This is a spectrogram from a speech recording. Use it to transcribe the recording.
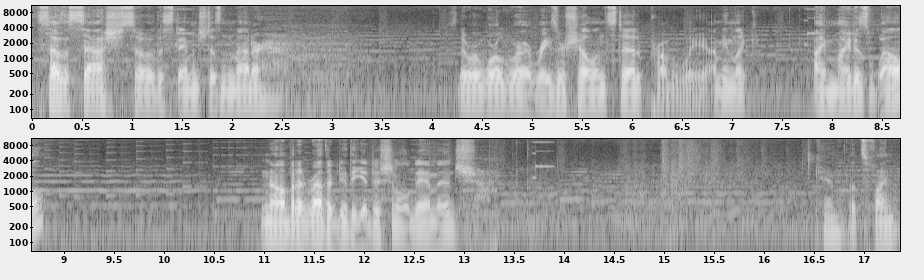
This has a sash, so this damage doesn't matter. Is there a world where I Razor Shell instead? Probably. I mean, like, I might as well. No, but I'd rather do the additional damage. Okay, that's fine.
